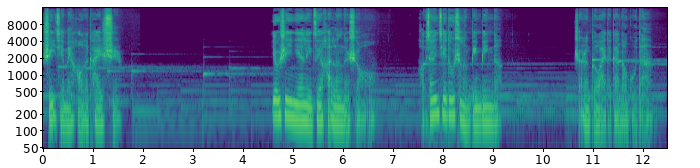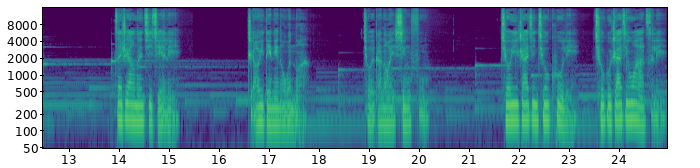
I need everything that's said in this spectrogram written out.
是一件美好的开始。又是一年里最寒冷的时候，好像一切都是冷冰冰的，让人格外的感到孤单。在这样的季节里，只要一点点的温暖，就会感到很幸福。秋衣扎进秋裤里，秋裤扎进袜子里，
